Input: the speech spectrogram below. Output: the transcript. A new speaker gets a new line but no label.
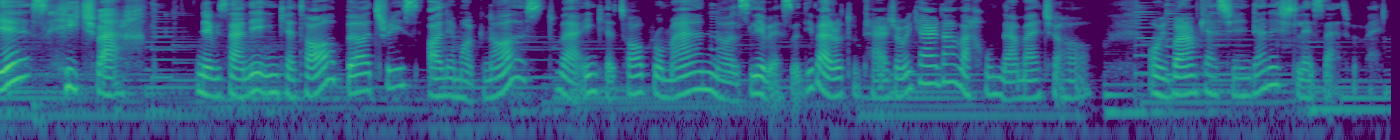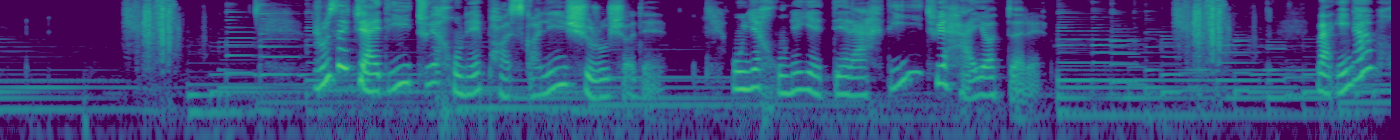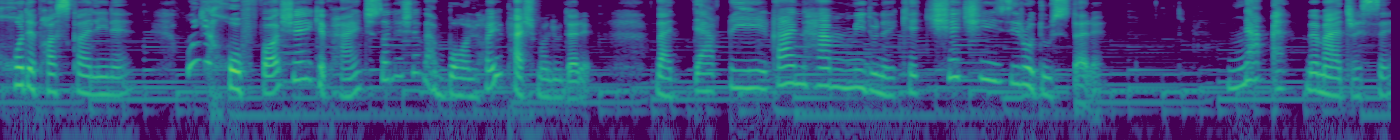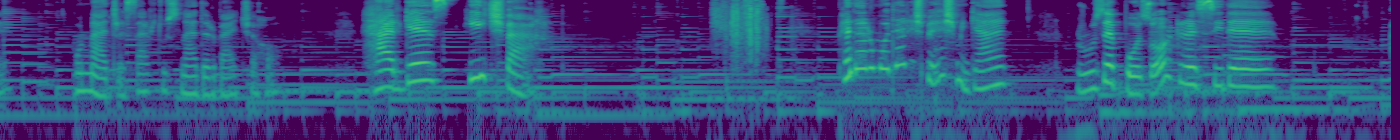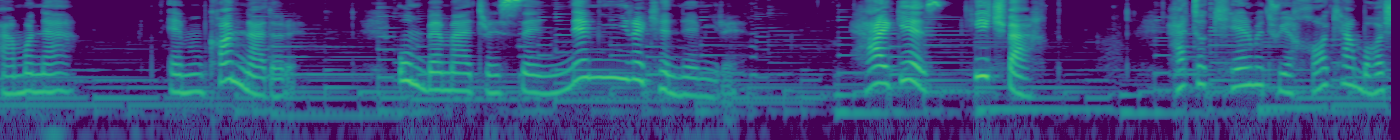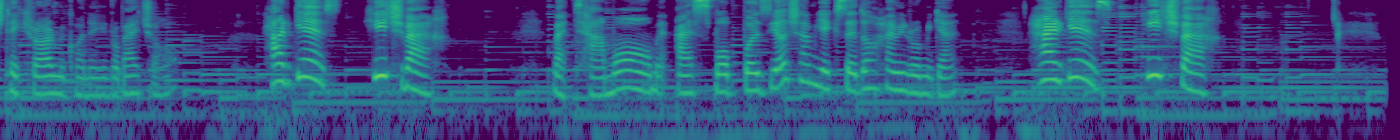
هرگز هیچ وقت. نویسنده این کتاب بیاتریس آلماگناست و این کتاب رو من نازلی بهزادی براتون ترجمه کردم و خوندم بچه ها امیدوارم که از شنیدنش لذت ببرید. روز جدید توی خونه پاسکالین شروع شده. اون یه خونه درختی توی حیات داره. و این هم خود پاسکالینه. اون یه خفاشه که پنج سالشه و بالهای پشمالو داره. و دقیقا هم می‌دونه که چه چیزی رو دوست داره. نه به مدرسه. اون مدرسه رو دوست نداره بچه ها هرگز هیچ وقت. پدر و مادرش بهش میگن روز بزرگ رسیده. اما نه امکان نداره. اون به مدرسه نمیره که نمیره. هرگز هیچ وقت. حتی کرم توی خاکم باهاش تکرار می‌کنه این رو بچه ها هرگز هیچ وقت. و تمام اسباب بازیاش هم یک صدا همین رو میگن. هرگز هیچ وقت.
